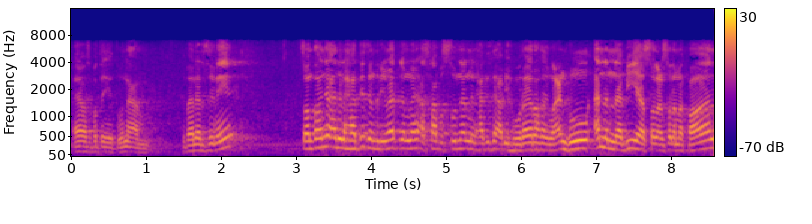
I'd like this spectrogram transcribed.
Eh seperti itu. Naam. Kita lihat sini. Contohnya adalah hadis yang diriwayatkan oleh ashabus sunan min hadis Abi Hurairah radhiyallahu anhu, anna Nabiyya sallallahu alaihi wasallam qaal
